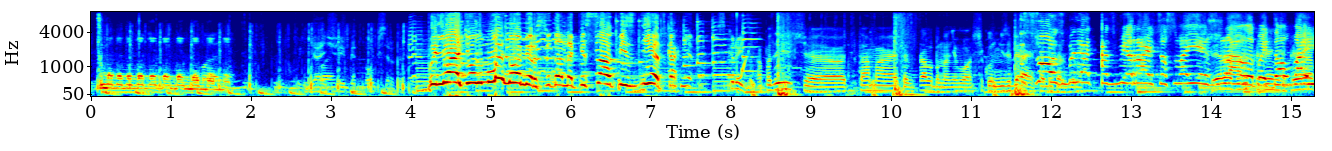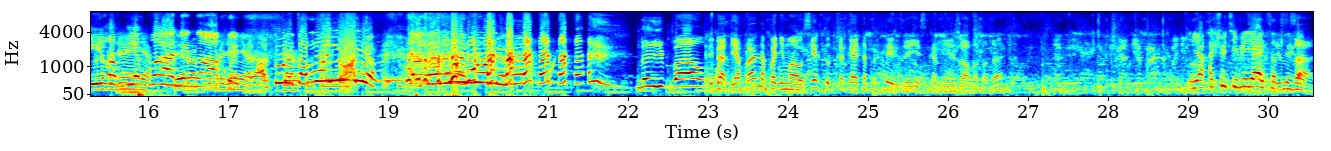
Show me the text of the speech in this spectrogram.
Хуя, еще и битбоксер. Блять, он мой номер сюда написал, пиздец, как мне... Скрыть. А подождите, там этот жалоба на него, секунду, не забирай. Сос, блядь, разбирай со своей Первое жалобой, долбоёб ебаный нахуй! предупреждение, раз, Артур, первое это мой номер! Наебал. Ребят, я правильно понимаю, у всех тут какая-то претензия есть ко мне, жалоба, да? Я хочу тебе яйца отлизать. Пизда.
